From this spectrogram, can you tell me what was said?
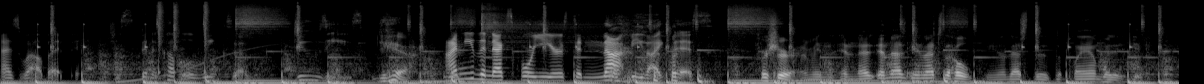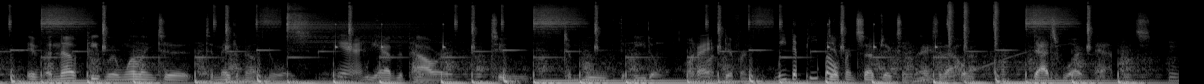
as well. But it's just been a couple of weeks of doozies. Yeah, I need the next four years to not be like this. for sure. I mean, and that, and that's and that's the hope. You know, that's the, the plan. But if if enough people are willing to to make enough noise, Yeah. we have the power to to move the needle on, on different We the people. different subjects. And like I said, I hope that's what happens. Mhm.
